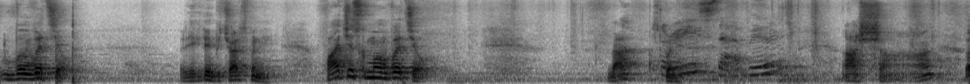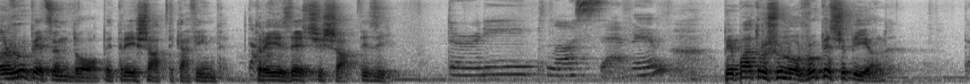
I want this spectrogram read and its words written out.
vă învăț eu. Ridică în picioare, spune. Faceți cum mă învăț eu. Da? Spune. 37 Așa. Îl rupeți în două, pe 37, ca fiind Da. 37 zi. 30 plus 7 Pe 41 îl rupeți și pe el, da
